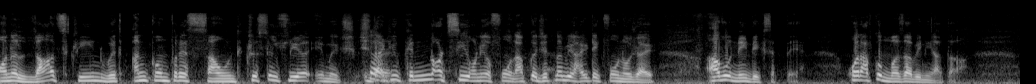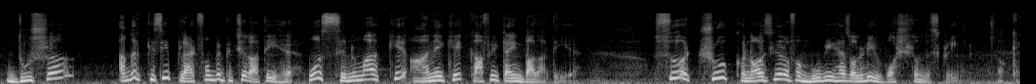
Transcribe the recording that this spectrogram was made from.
on a large screen with uncompressed sound, crystal clear image sure. that you cannot see on your phone. आपका जितना भी हाईटेक फ़ोन हो जाए आप वो नहीं देख सकते और आपको मज़ा भी नहीं आता दूसरा अगर किसी प्लेटफॉर्म पे पिक्चर आती है वो सिनेमा के आने के काफ़ी टाइम बाद आती है so a true connoisseur of a movie has already watched on the screen okay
